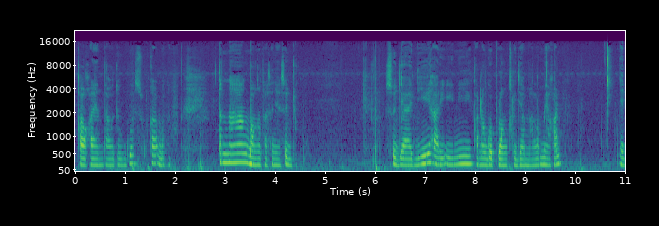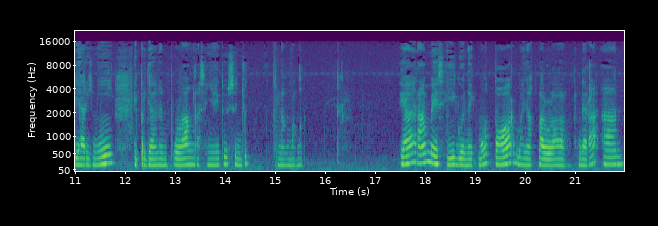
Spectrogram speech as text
Kalau kalian tahu tuh gue suka banget. Tenang banget rasanya sejuk. So jadi hari ini karena gue pulang kerja malam ya kan jadi hari ini di perjalanan pulang rasanya itu sejuk tenang banget ya rame sih. Gue naik motor banyak lalu lalang kendaraan.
